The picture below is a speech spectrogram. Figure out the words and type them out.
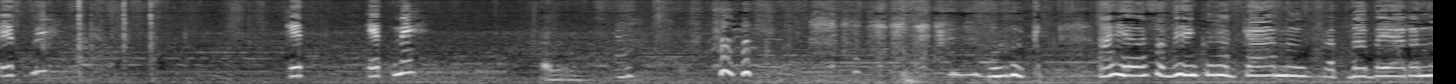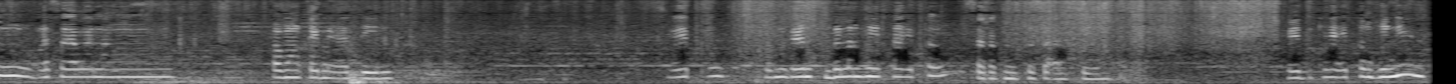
Ket me? Ket, ket me? Ano? Ayaw, sabihin ko magkano at babayaran ng asawa ng pamangkin ni Adil. Ito, kumagan, balang hita ito. Sarap nito sa atin. Pwede kaya itong hingin.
